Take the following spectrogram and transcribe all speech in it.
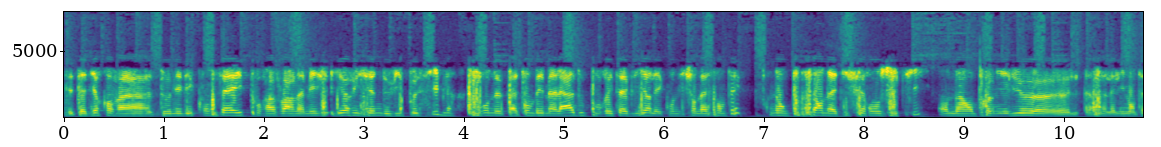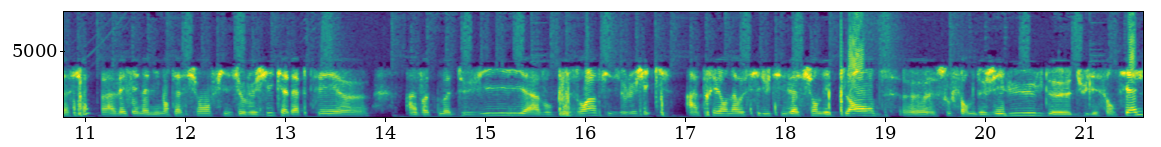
C'est-à-dire qu'on va donner des conseils pour avoir la meilleure hygiène de vie possible, pour ne pas tomber malade ou pour rétablir les conditions de la santé. Donc pour ça, on a différents outils. On a en premier lieu euh, l'alimentation, avec une alimentation physiologique adaptée euh, à votre mode de vie, à vos besoins physiologiques. Après, on a aussi l'utilisation des plantes euh, sous forme de gélules, d'huile essentielle,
